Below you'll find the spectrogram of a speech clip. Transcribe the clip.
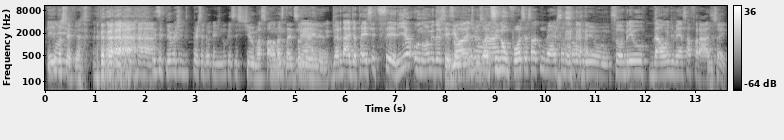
O que, que ele- você fez? Esse filme a gente percebeu que a gente nunca assistiu, mas fala bastante sobre Né? ele? Verdade, até esse seria o nome do episódio. Seria o nome do episódio mas- se não fosse essa conversa sobre o. Sobre o da onde vem essa frase. Isso aí.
